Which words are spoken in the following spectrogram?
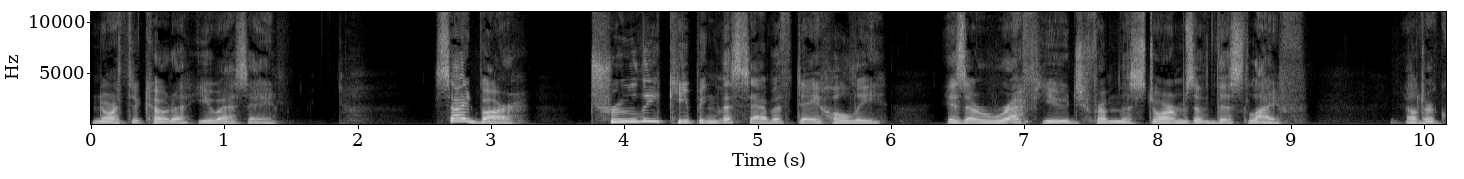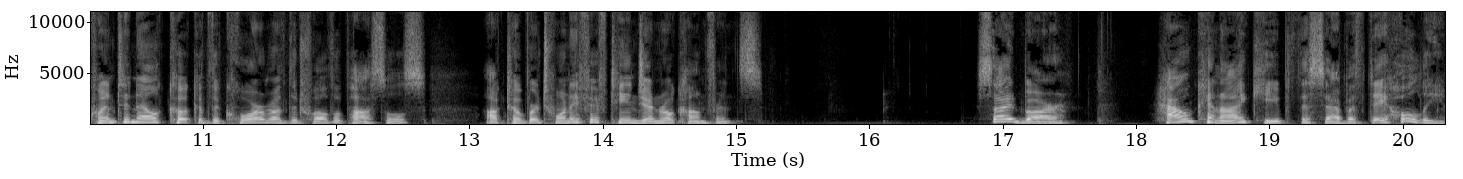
North Dakota, USA. Sidebar Truly keeping the Sabbath day holy is a refuge from the storms of this life. Elder Quentin L. Cook of the Quorum of the Twelve Apostles, October 2015 General Conference. Sidebar How can I keep the Sabbath day holy?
